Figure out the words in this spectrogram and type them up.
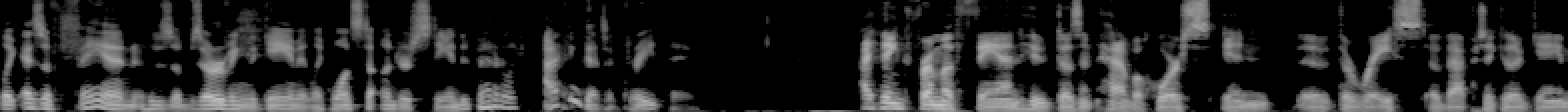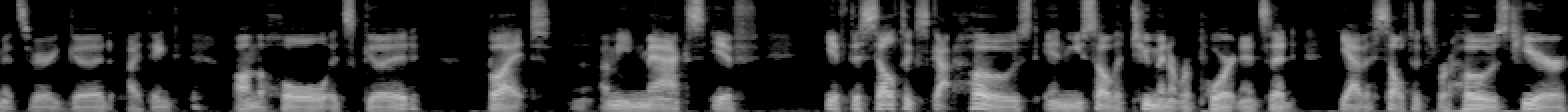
like as a fan who's observing the game and like wants to understand it better like I think that's a great thing. I think from a fan who doesn't have a horse in the, the race of that particular game, it's very good. I think on the whole, it's good. But I mean, Max, if if the Celtics got hosed and you saw the two minute report and it said, "Yeah, the Celtics were hosed here,"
